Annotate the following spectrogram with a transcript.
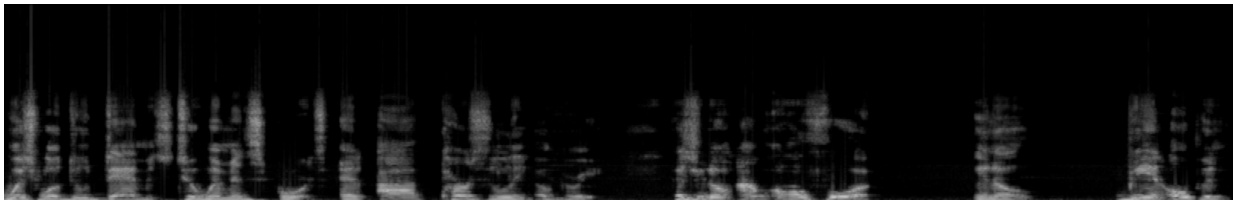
which will do damage to women's sports. And I personally agree. Because, you know, I'm all for, you know, being open,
